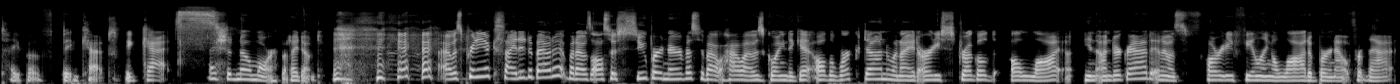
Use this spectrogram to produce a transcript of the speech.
type of big cat. Big cats. I should know more, but I don't. I was pretty excited about it, but I was also super nervous about how I was going to get all the work done when I had already struggled a lot in undergrad and I was already feeling a lot of burnout from that.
